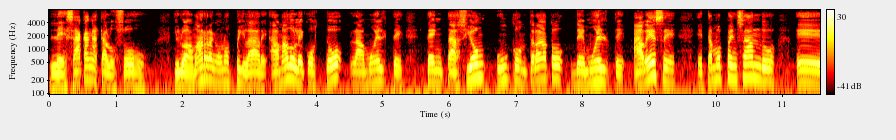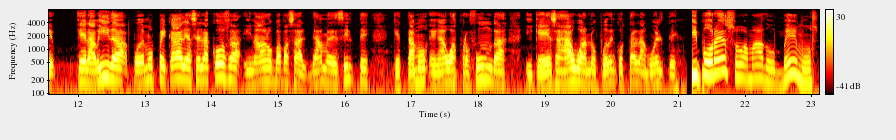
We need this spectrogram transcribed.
le sacan hasta los ojos y lo amarran a unos pilares. Amado, le costó la muerte. Tentación, un contrato de muerte. A veces estamos pensando, eh, que la vida podemos pecar y hacer las cosas y nada nos va a pasar. Déjame decirte que estamos en aguas profundas y que esas aguas nos pueden costar la muerte. Y por eso, amado, vemos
